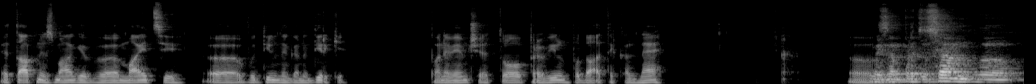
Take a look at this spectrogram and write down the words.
etapne zmage v majici uh, vodilnega na dirki. Pa ne vem, če je to pravilen podatek ali ne. Uh, Mislim, predvsem, uh,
